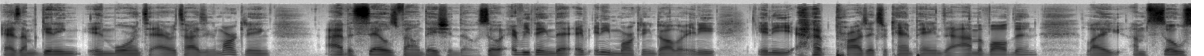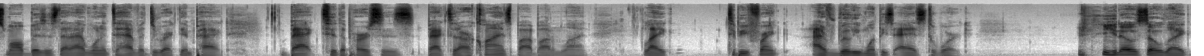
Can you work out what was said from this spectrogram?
as I'm getting in more into advertising and marketing, I have a sales foundation though. So everything that any marketing dollar, any any projects or campaigns that I'm involved in, like I'm so small business that I wanted to have a direct impact back to the person's back to our client's bottom line. Like to be frank, I really want these ads to work. you know, so like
